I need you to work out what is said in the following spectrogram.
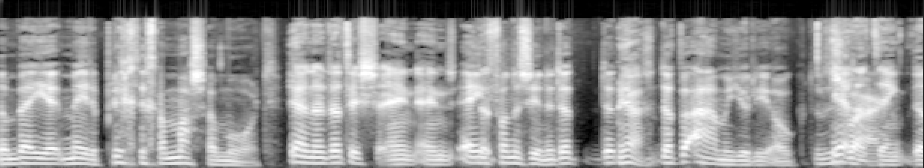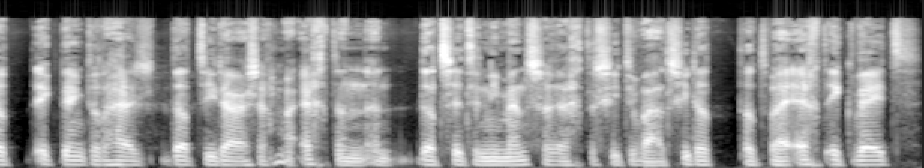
dan ben je medeplichtig aan massamoord. Ja, nou dat is een, een, een van de zinnen. Dat, dat, ja. dat beamen jullie ook. Dat is ja, waar. Dat denk, dat, ik denk dat hij, dat hij daar zeg maar echt een, een... Dat zit in die mensenrechten situatie. Dat, dat wij echt... Ik weet,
